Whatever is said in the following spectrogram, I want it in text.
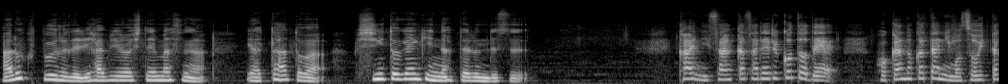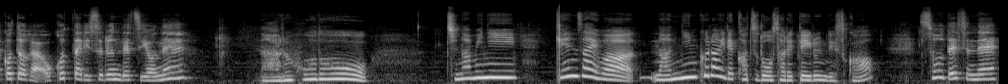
歩くプールでリハビリをしていますがやった後は不思議と元気になってるんです。会に参加されることで他の方にもそういったことが起こったりするんですよね。なるほど。ちなみに現在は何人くらいで活動されているんですか？そうですね、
